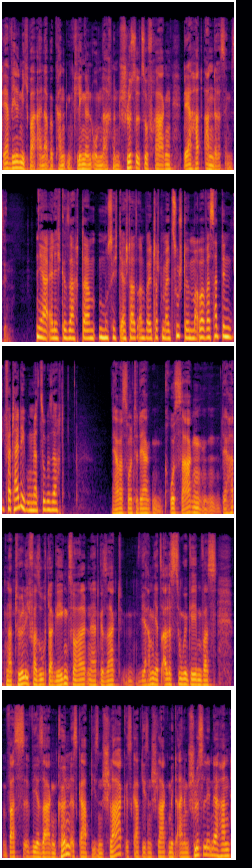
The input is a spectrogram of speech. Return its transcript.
der will nicht bei einer Bekannten klingeln, um nach einem Schlüssel zu fragen, der hat anderes im Sinn. Ja, ehrlich gesagt, da muss ich der Staatsanwaltschaft mal zustimmen. Aber was hat denn die Verteidigung dazu gesagt? Ja, was sollte der groß sagen? Der hat natürlich versucht, dagegen zu halten. Er hat gesagt, wir haben jetzt alles zugegeben, was, was wir sagen können. Es gab diesen Schlag, es gab diesen Schlag mit einem Schlüssel in der Hand.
